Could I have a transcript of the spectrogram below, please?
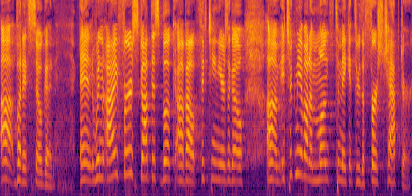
Uh, but it's so good. And when I first got this book about 15 years ago, um, it took me about a month to make it through the first chapter.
